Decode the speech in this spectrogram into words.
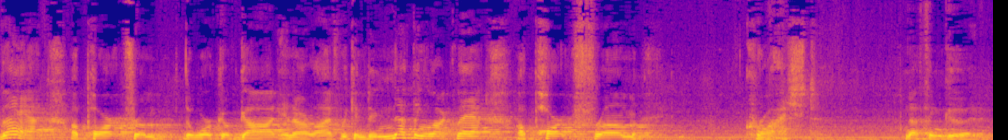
that apart from the work of God in our life. We can do nothing like that apart from Christ. Nothing good.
